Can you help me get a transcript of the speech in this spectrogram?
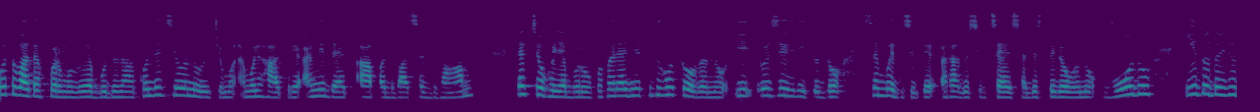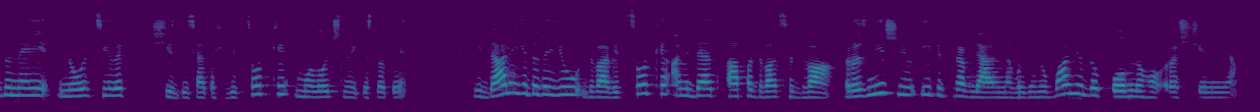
Готувати формулу я буду на кондиціонуючому емульгаторі Амідет АПА 22. Для цього я беру попередньо підготовлену і розігріту до 70 градусів Цельсія дистильовану воду і додаю до неї 0,6% молочної кислоти. І далі я додаю 2% амідет АПА 22, розмішую і відправляю на водяну баню до повного розчинення.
